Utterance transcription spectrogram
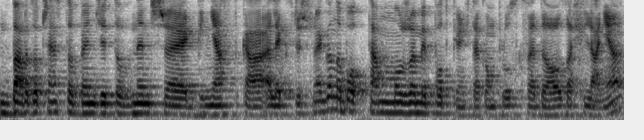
Bardzo często będzie to wnętrze gniazdka elektrycznego, no bo tam możemy podpiąć taką pluskwę do zasilania.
